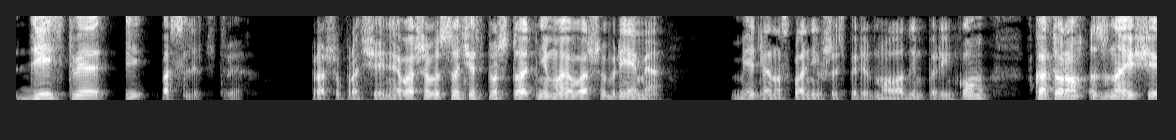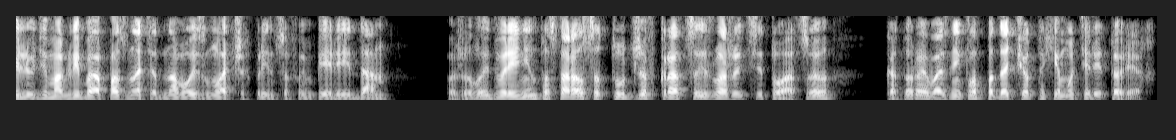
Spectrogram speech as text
Действия и последствия. Прошу прощения, ваше высочество, что отнимаю ваше время. Медленно склонившись перед молодым пареньком, в котором знающие люди могли бы опознать одного из младших принцев империи Дан, пожилой дворянин постарался тут же вкратце изложить ситуацию, которая возникла в подотчетных ему территориях.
